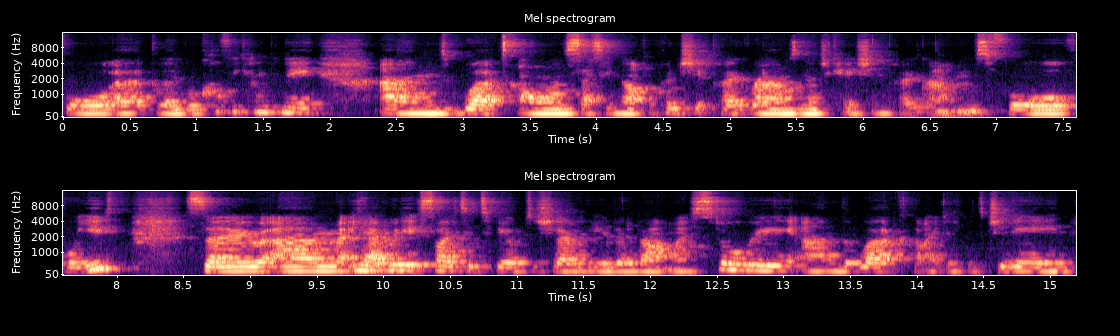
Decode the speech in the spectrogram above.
for a global coffee company and worked on setting up apprenticeship programs and education programs for, for youth. So, um, yeah, really excited to be able to share with you a bit about my story and the work that I did with Janine,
